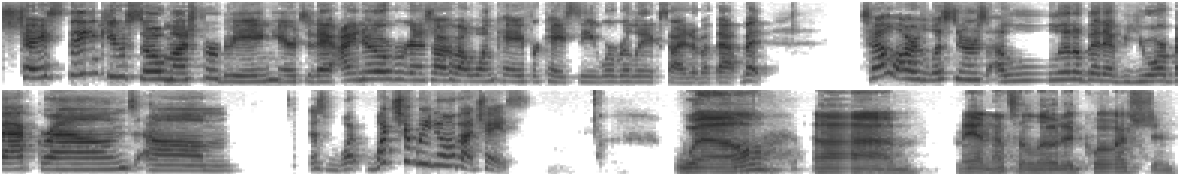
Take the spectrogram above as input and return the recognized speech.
Chase, thank you so much for being here today. I know we're going to talk about 1K for KC. We're really excited about that. But tell our listeners a little bit of your background. Um, just what what should we know about Chase? Well, um, Man, that's a loaded question.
